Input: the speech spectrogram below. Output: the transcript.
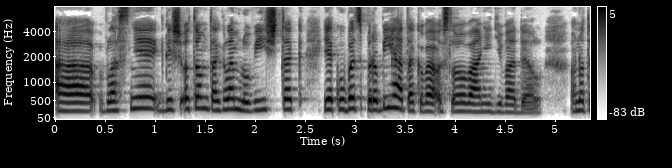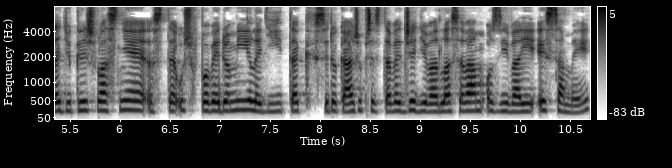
A vlastně, když o tom takhle mluvíš, tak jak vůbec probíhá takové oslovování divadel? Ono teď, když vlastně jste už v povědomí lidí, tak si dokážu představit, že divadla se vám ozývají i sami,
